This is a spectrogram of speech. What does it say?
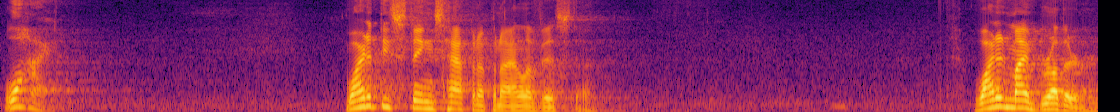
Why? Why did these things happen up in Isla Vista? Why did my brother,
